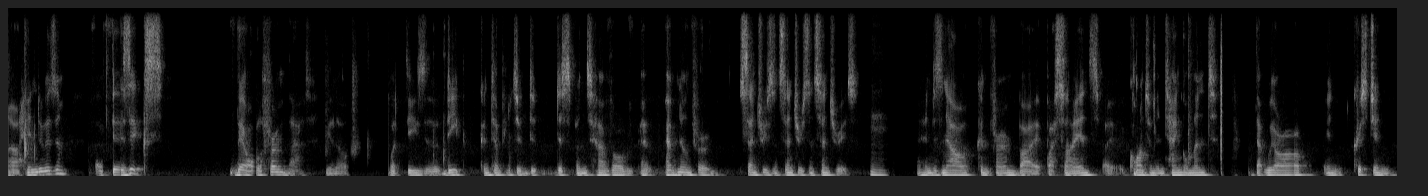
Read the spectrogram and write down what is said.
uh, Hinduism, physics, they all affirm that, you know, but these deep contemplative di- disciplines have, all, have known for centuries and centuries and centuries. Mm. And is now confirmed by, by science, by quantum entanglement, that we are, in Christian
